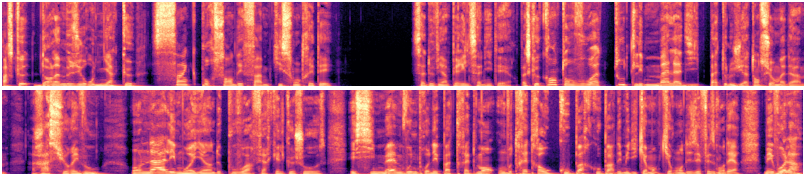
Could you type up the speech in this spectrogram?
Parce que dans la mesure où il n'y a que 5% des femmes qui sont traitées, ça devient un péril sanitaire. Parce que quand on voit toutes les maladies, pathologies, attention madame, rassurez-vous, on a les moyens de pouvoir faire quelque chose. Et si même vous ne prenez pas de traitement, on vous traitera au coup par coup par des médicaments qui auront des effets secondaires. Mais voilà,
